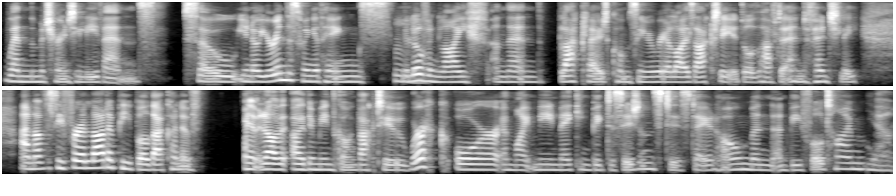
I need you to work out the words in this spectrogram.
when the maternity leave ends. So, you know, you're in the swing of things, mm. you're loving life, and then the black cloud comes and you realize actually it does have to end eventually. And obviously, for a lot of people, that kind of it either means going back to work or it might mean making big decisions to stay at home and, and be full time. Yeah.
